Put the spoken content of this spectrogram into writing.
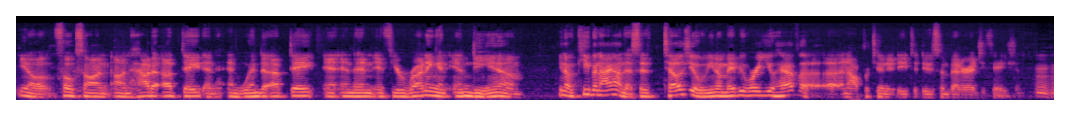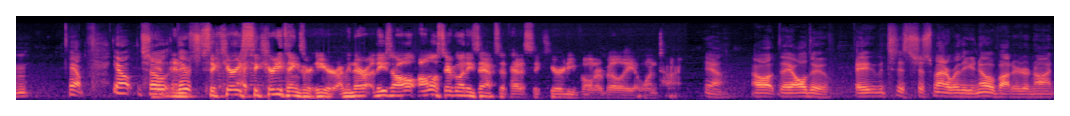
you know, folks on, on how to update and, and when to update. And, and then if you're running an MDM, you know, keep an eye on this. It tells you, you know, maybe where you have a, an opportunity to do some better education. Mm-hmm. Yeah. You know, so and, and there's security security things are here. I mean, there are, these are all almost every one of these apps have had a security vulnerability at one time. Yeah, oh, they all do. They, it's, it's just a matter whether you know about it or not.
